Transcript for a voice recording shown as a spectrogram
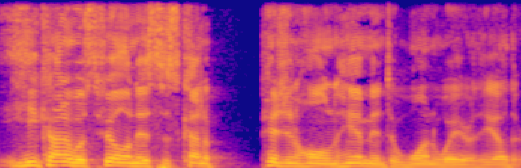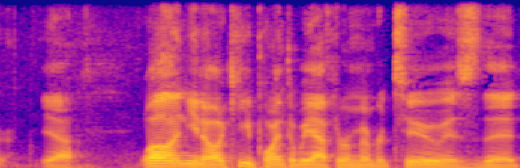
he kind of was feeling this is kind of pigeonholing him into one way or the other. Yeah. Well, and you know, a key point that we have to remember too is that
